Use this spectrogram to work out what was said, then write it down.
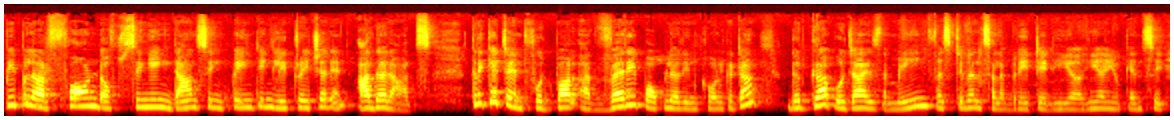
People are fond of singing, dancing, painting, literature, and other arts. Cricket and football are very popular in Kolkata. Durga Puja is the main festival celebrated here. Here you can see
